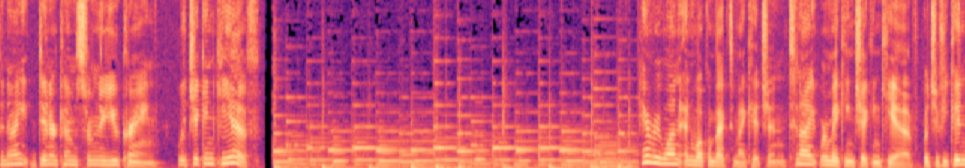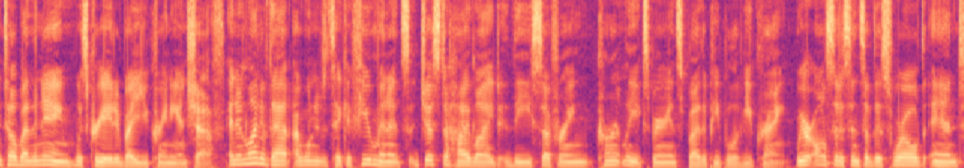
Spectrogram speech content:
Tonight, dinner comes from the Ukraine with chicken Kiev. Hey everyone, and welcome back to my kitchen. Tonight we're making chicken Kiev, which, if you couldn't tell by the name, was created by a Ukrainian chef. And in light of that, I wanted to take a few minutes just to highlight the suffering currently experienced by the people of Ukraine. We are all citizens of this world, and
